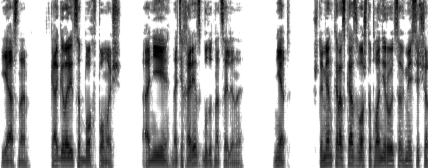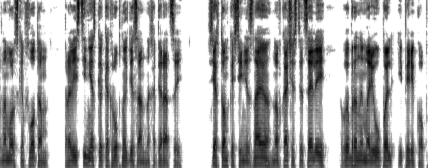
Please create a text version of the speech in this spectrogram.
Ясно. Как говорится, Бог в помощь. Они на Тихорецк будут нацелены? Нет. Штыменко рассказывал, что планируется вместе с Черноморским флотом провести несколько крупных десантных операций. Всех тонкостей не знаю, но в качестве целей выбраны Мариуполь и Перекоп.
